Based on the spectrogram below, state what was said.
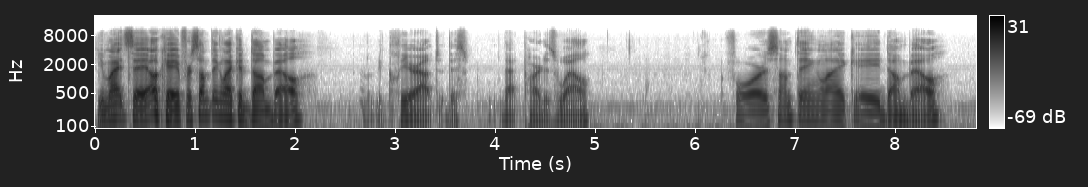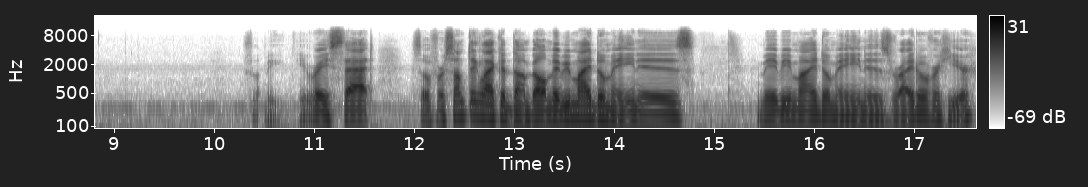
you might say, okay, for something like a dumbbell, let me clear out this that part as well. For something like a dumbbell, so let me erase that. So for something like a dumbbell, maybe my domain is maybe my domain is right over here.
